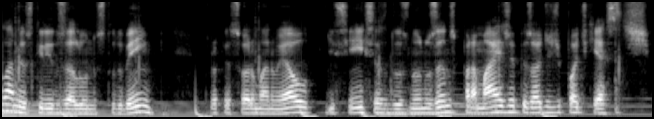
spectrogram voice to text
Olá, meus queridos alunos, tudo bem? Professor Manuel de Ciências dos Nonos Anos para mais um episódio de podcast.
